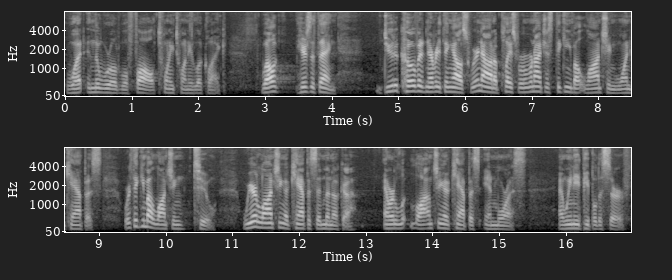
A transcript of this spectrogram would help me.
what in the world will fall 2020 look like. Well, here's the thing due to COVID and everything else, we're now in a place where we're not just thinking about launching one campus, we're thinking about launching two. We are launching a campus in Minooka, and we're launching a campus in Morris, and we need people to serve.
